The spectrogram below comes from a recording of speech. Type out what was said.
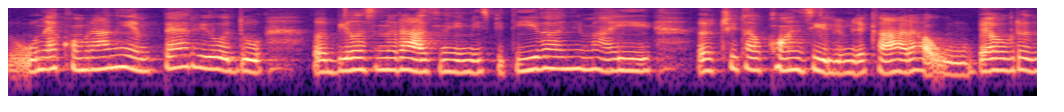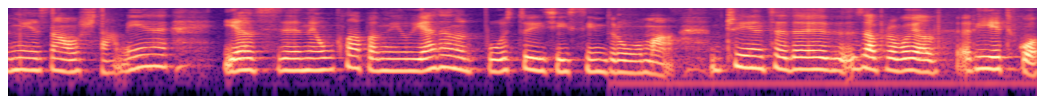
u nekom ranijem periodu eh, bila sam na raznim ispitivanjima i čitav konzilijum ljekara u Beogradu nije znao šta mi je jer se ne uklapam ni u jedan od postojićih sindroma. Činjenica da je zapravo jel, rijetko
